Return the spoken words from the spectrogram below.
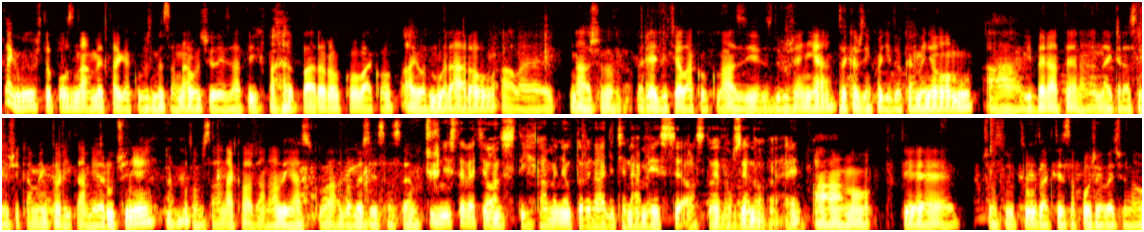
Tak my už to poznáme, tak ako už sme sa naučili za tých pár, pár rokov ako aj od murárov, ale náš riaditeľ ako kvázi združenia za každým chodí do kameňolomu a vyberá ten najkrásnejší kameň, ktorý tam je ručne a mm-hmm. potom sa nakladá na liasku a dovezie sa sem. Čiže nestaviate len z tých kameňov, ktoré nájdete na mieste, ale z toho je vozia nové, hej? Áno, tie čo sú tu, tak tie sa používajú väčšinou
